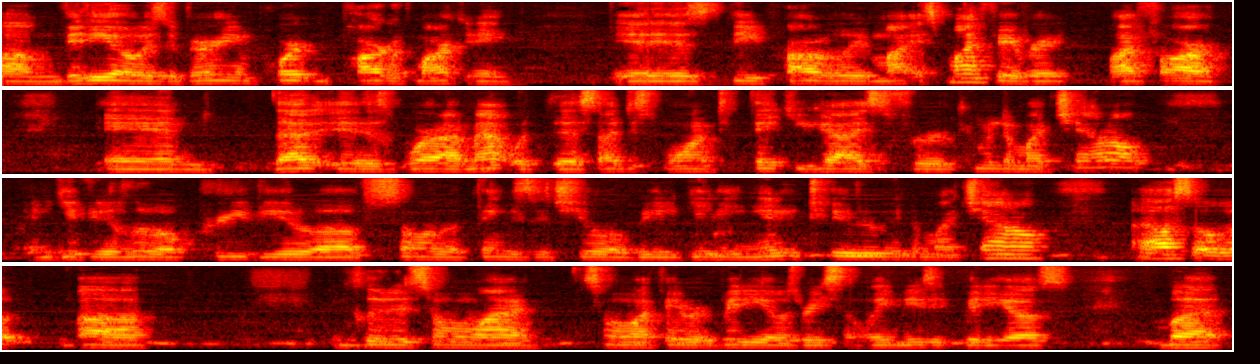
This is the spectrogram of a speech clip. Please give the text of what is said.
Um, video is a very important part of marketing. It is the probably my it's my favorite by far, and that is where I'm at with this. I just wanted to thank you guys for coming to my channel and give you a little preview of some of the things that you'll be getting into into my channel. I also uh, included some of my some of my favorite videos recently, music videos. But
